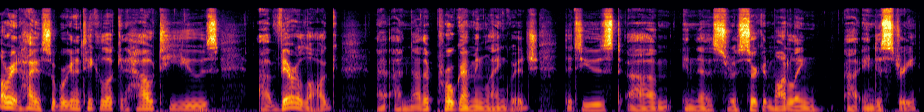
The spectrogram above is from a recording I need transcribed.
All right, hi. So we're going to take a look at how to use uh, Verilog, another programming language that's used um, in the sort of circuit modeling uh, industry,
